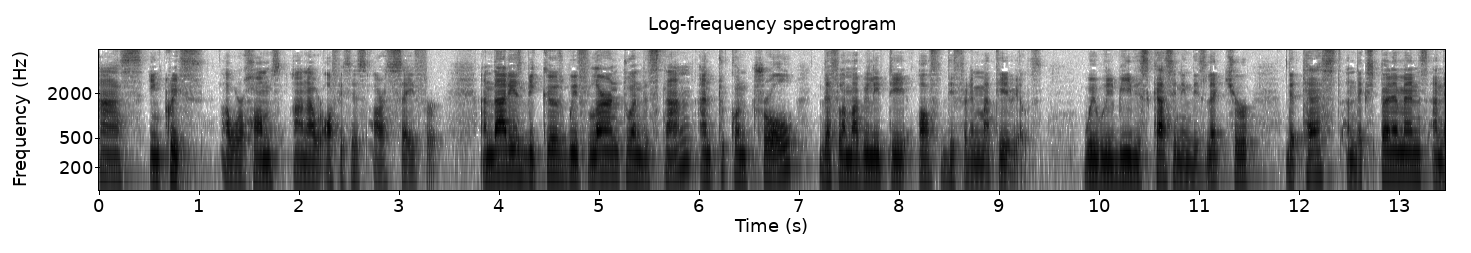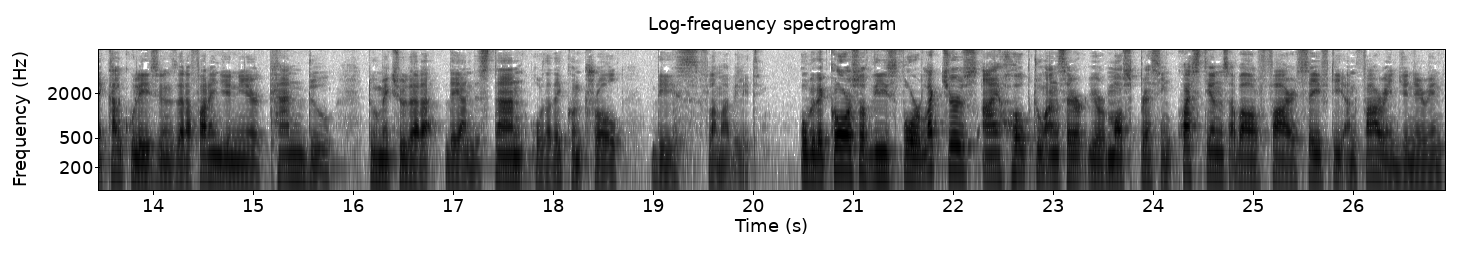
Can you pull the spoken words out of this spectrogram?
has increased. Our homes and our offices are safer. And that is because we've learned to understand and to control the flammability of different materials. We will be discussing in this lecture the tests and the experiments and the calculations that a fire engineer can do to make sure that uh, they understand or that they control this flammability. Over the course of these four lectures, I hope to answer your most pressing questions about fire safety and fire engineering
